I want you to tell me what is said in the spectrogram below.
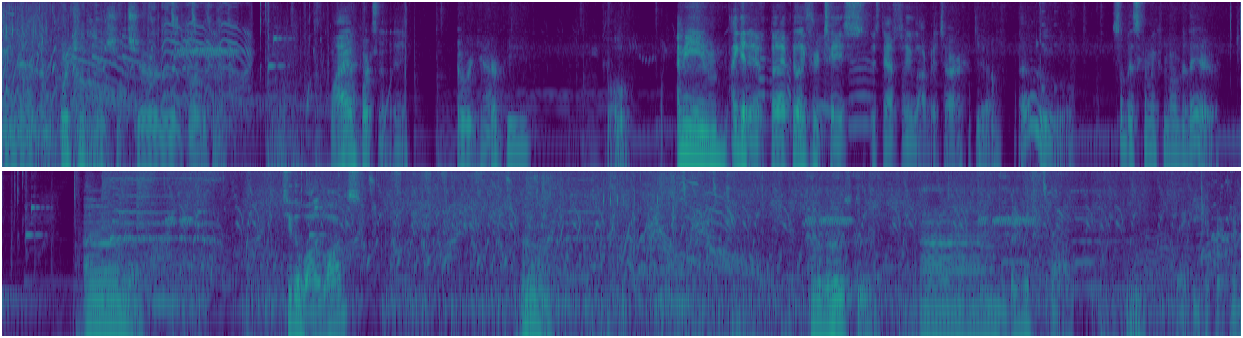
And unfortunately, she chose Larvitar Why, unfortunately? over Caterpie. I mean, I get it, but I feel like her taste is definitely Larvitar. Yeah. Oh, somebody's coming from over there. Um, see the Wollywogs? Oh. What do those do? Um, they're just frog. They eat your Pikmin.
